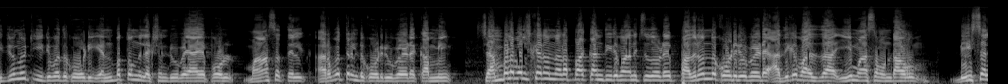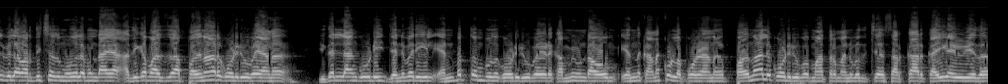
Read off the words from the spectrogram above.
ഇരുന്നൂറ്റി ഇരുപത് കോടി എൺപത്തൊന്ന് ലക്ഷം രൂപയായപ്പോൾ മാസത്തിൽ അറുപത്തിരണ്ട് കോടി രൂപയുടെ കമ്മി. ശമ്പള പരിഷ്കരണം നടപ്പാക്കാൻ തീരുമാനിച്ചതോടെ പതിനൊന്ന് കോടി രൂപയുടെ അധിക ബാധ്യത ഈ മാസം ഉണ്ടാവും. ഡീസൽ വില വർദ്ധിച്ചത് മൂലമുണ്ടായ അധിക ബാധ്യത പതിനാറ് കോടി രൂപയാണ്. ഇതെല്ലാം കൂടി ജനുവരിയിൽ എൺപത്തൊമ്പത് കോടി രൂപയുടെ കമ്മി ഉണ്ടാവും എന്ന് കണക്കുള്ളപ്പോഴാണ് പതിനാല് കോടി രൂപ മാത്രം അനുവദിച്ച് സർക്കാർ കൈകഴുകിയത്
